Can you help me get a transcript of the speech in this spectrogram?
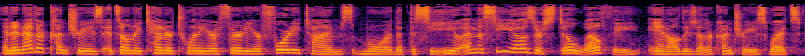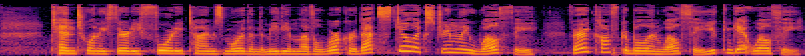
And in other countries, it's only 10 or 20 or 30 or 40 times more that the CEO, and the CEOs are still wealthy in all these other countries where it's 10, 20, 30, 40 times more than the medium level worker. That's still extremely wealthy, very comfortable and wealthy. You can get wealthy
